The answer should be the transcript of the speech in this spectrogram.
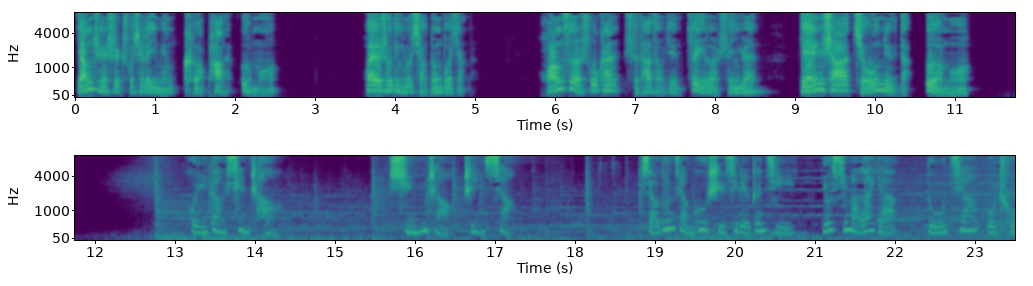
阳泉市出现了一名可怕的恶魔。欢迎收听由小东播讲的《黄色书刊》，使他走进罪恶深渊，连杀九女的恶魔。回到现场，寻找真相。小东讲故事系列专辑由喜马拉雅独家播出。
